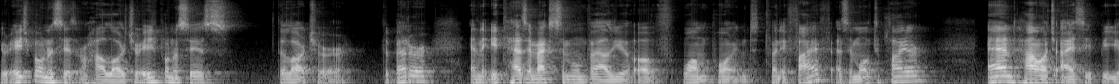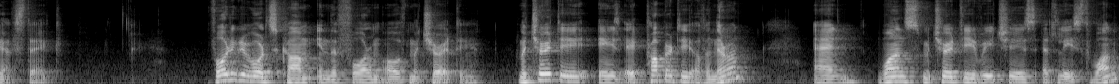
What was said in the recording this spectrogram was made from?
your age bonus is or how large your age bonus is, the larger the better. And it has a maximum value of 1.25 as a multiplier and how much ICP you have staked. Voting rewards come in the form of maturity. Maturity is a property of a neuron and once maturity reaches at least one,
